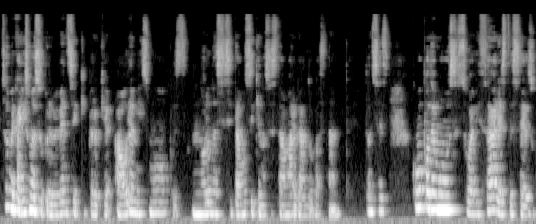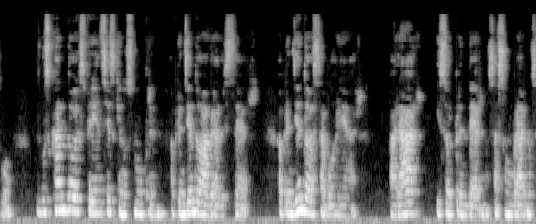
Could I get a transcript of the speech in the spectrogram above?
Es un mecanismo de supervivencia, que, pero que ahora mismo pues, no lo necesitamos y que nos está amargando bastante. Entonces, ¿cómo podemos suavizar este sesgo? Pues buscando experiencias que nos nutren, aprendiendo a agradecer, aprendiendo a saborear, parar y sorprendernos, asombrarnos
